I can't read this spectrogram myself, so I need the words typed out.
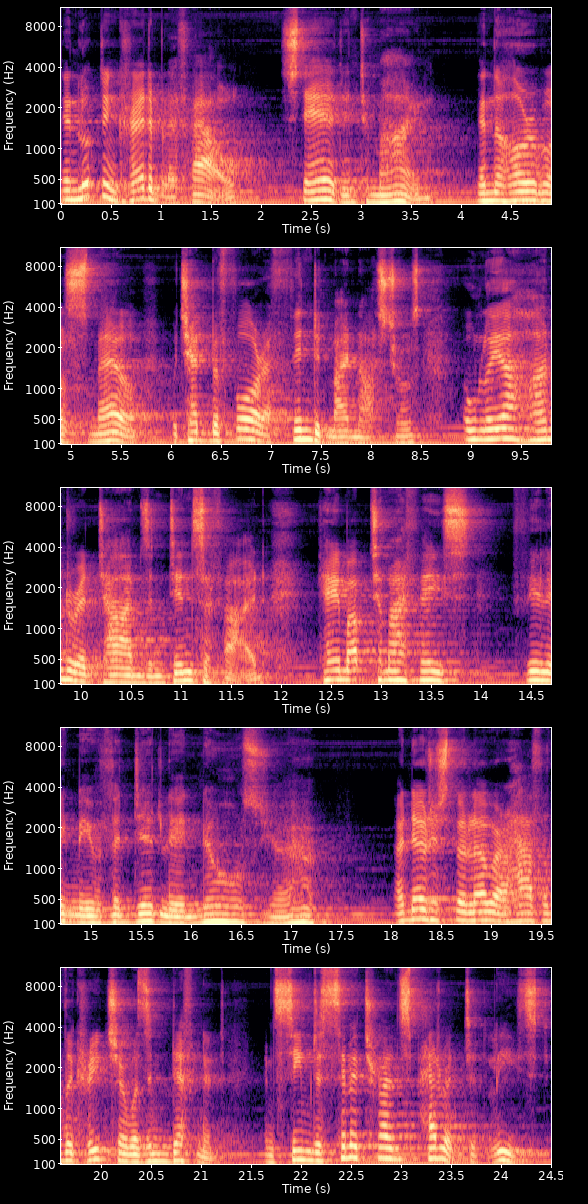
and looked incredibly foul, stared into mine, and the horrible smell, which had before offended my nostrils, only a hundred times intensified, came up to my face, filling me with a deadly nausea. I noticed the lower half of the creature was indefinite and seemed semi transparent at least.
